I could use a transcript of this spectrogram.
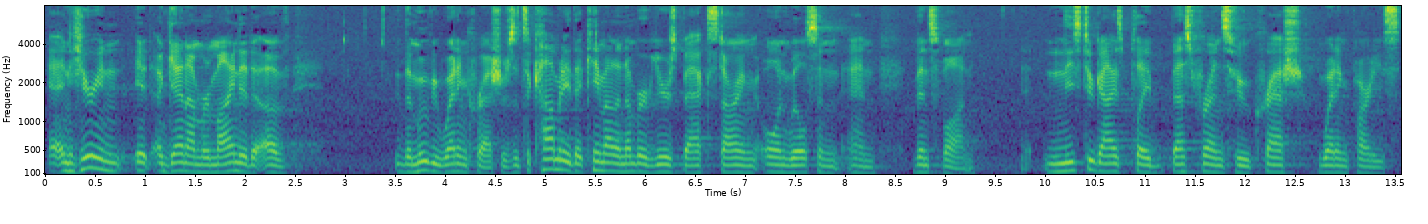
And hearing it again, I'm reminded of the movie Wedding Crashers. It's a comedy that came out a number of years back starring Owen Wilson and Vince Vaughn. And these two guys play best friends who crash wedding parties.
